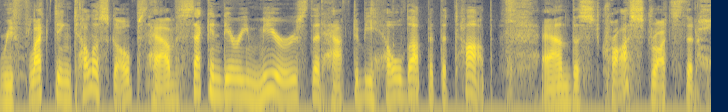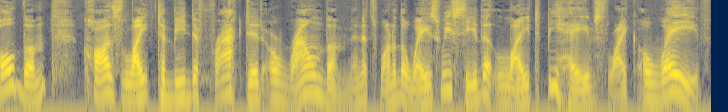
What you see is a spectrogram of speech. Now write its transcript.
reflecting telescopes have secondary mirrors that have to be held up at the top. And the cross struts that hold them cause light to be diffracted around them. And it's one of the ways we see that light behaves like a wave.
